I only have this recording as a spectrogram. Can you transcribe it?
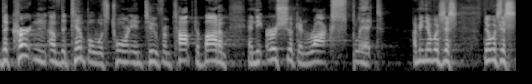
the curtain of the temple was torn in two from top to bottom, and the earth shook and rocks split. I mean, there was this, there was this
